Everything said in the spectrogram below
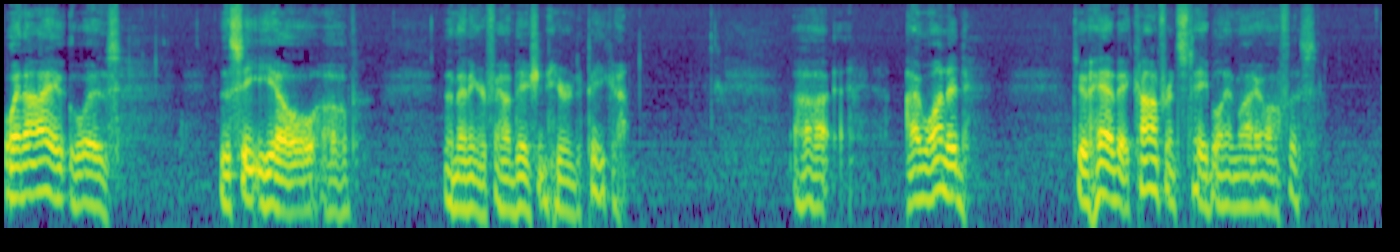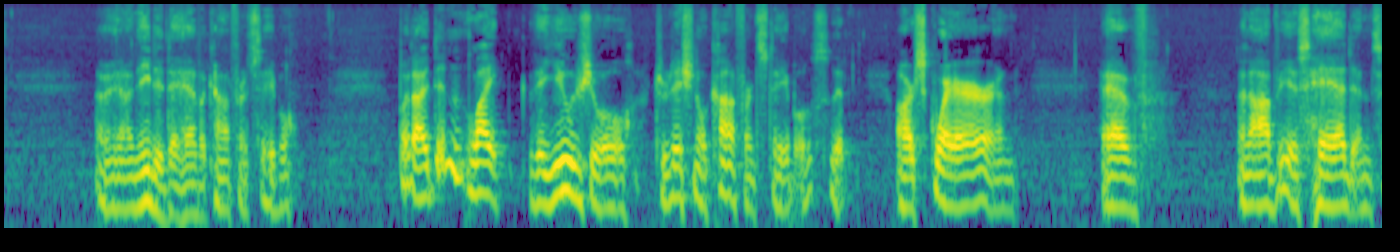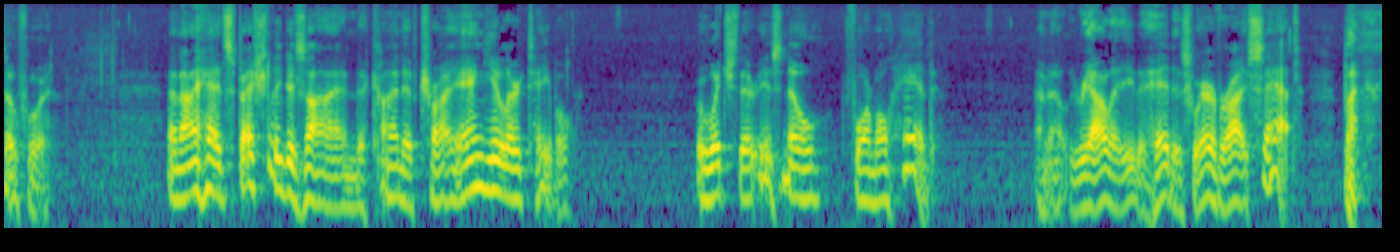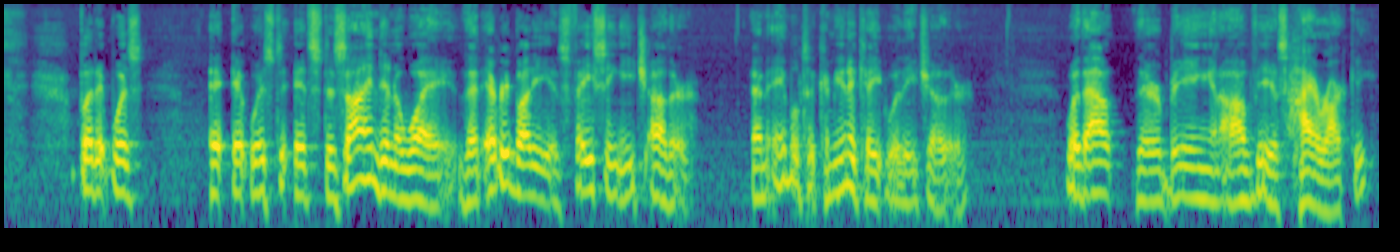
When I was the CEO of the Menninger Foundation here in Topeka, uh, I wanted to have a conference table in my office. I mean, I needed to have a conference table. But I didn't like the usual traditional conference tables that are square and have an obvious head and so forth. And I had specially designed a kind of triangular table for which there is no formal head. I mean, in reality, the head is wherever I sat. But, but it was, it, it was, it's designed in a way that everybody is facing each other and able to communicate with each other without there being an obvious hierarchy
